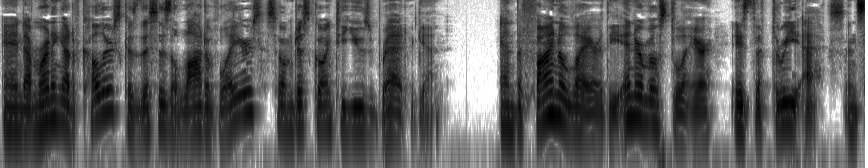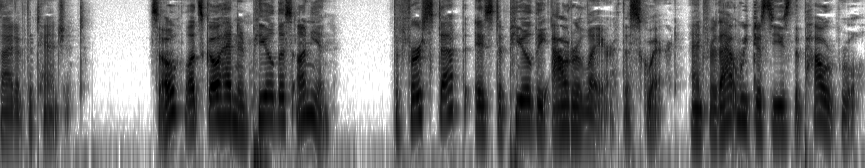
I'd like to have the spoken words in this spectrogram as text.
And I'm running out of colors because this is a lot of layers, so I'm just going to use red again. And the final layer, the innermost layer, is the 3x inside of the tangent. So let's go ahead and peel this onion. The first step is to peel the outer layer, the squared, and for that we just use the power rule.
